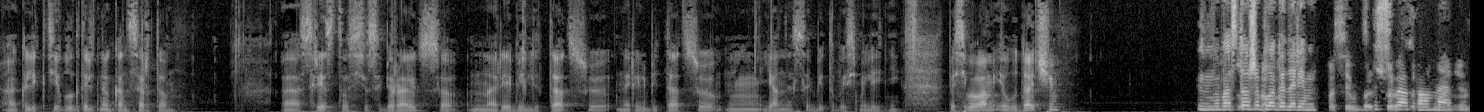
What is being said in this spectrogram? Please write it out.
э, коллектив благотворительного концерта. Средства все собираются на реабилитацию, на реабилитацию Яны Сабитовой, 8-летней. Спасибо вам и удачи. Мы вас тоже благодарим. Спасибо большое Спасибо огромное.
